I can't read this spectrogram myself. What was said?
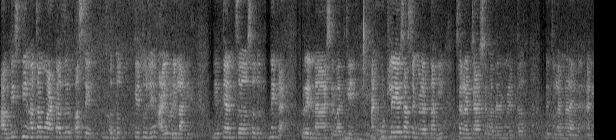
अगदी स्नेहाचा वाटा जर असेल तर तो ते तुझे आई वडील आहेत. म्हणजे त्यांचं सतत नाही काय प्रेरणा आशीर्वाद घे. आणि कुठलं यश असं मिळत नाही. सगळ्यांच्या आशीर्वादाने मिळतं. ते तुला मिळालं. आणि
